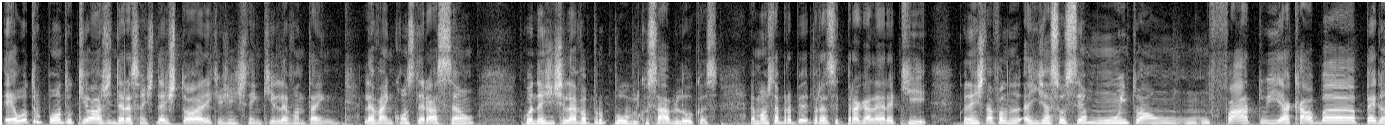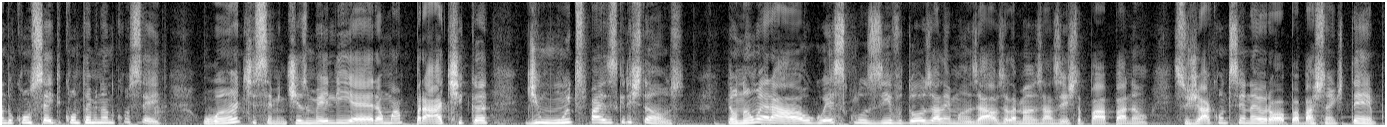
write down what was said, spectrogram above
é outro ponto que eu acho interessante da história que a gente tem que levantar em, levar em consideração quando a gente leva para o público, sabe, Lucas? É mostrar para a galera que, quando a gente está falando, a gente associa muito a um, um, um fato e acaba pegando o conceito e contaminando o conceito. O antissemitismo, ele era uma prática de muitos países cristãos. Então não era algo exclusivo dos alemães, ah, os alemães nazistas, pá, pá, não. Isso já acontecia na Europa há bastante tempo.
